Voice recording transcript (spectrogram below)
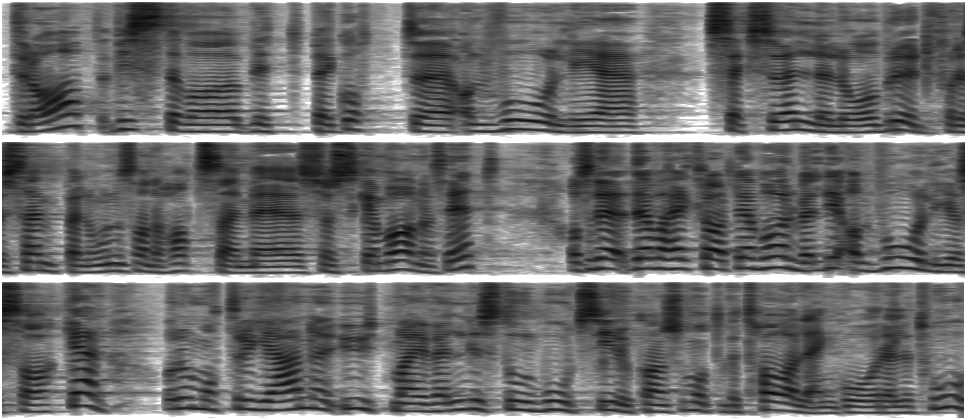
drap, hvis det var blitt begått eh, alvorlige seksuelle lovbrudd, f.eks. noen som hadde hatt seg med søskenbarnet sitt, Altså det, det, var helt klart, det var veldig alvorlige saker, og da måtte du gjerne ut med en veldig stor bot, siden du kanskje måtte betale en gård eller to.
